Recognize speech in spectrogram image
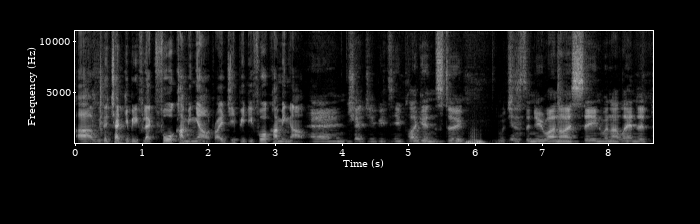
uh, with the chat gpt like 4 coming out right gpt-4 coming out and ChatGPT plugins too, which Yeah. is the new one I seen when I landed.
